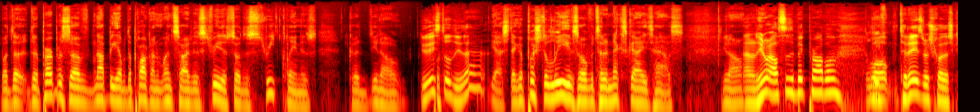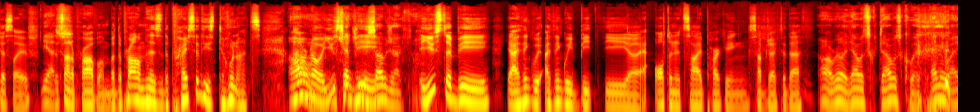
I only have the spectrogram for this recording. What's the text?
But the the purpose of not being able to park on one side of the street is so the street cleaners could you know do they still do that? yes they could push the leaves over to the next guy's house. You know. I don't know. You know what else is a big problem? Well, today's Rosh Chodesh Kislev. Yes. It's not a problem, but the problem is the price of these donuts. I don't Oh, know. It used to the be. subject. It used to be. Yeah, I think we. I think we beat the uh, alternate side parking subject to death. Oh, really? That was that was quick. Anyway,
